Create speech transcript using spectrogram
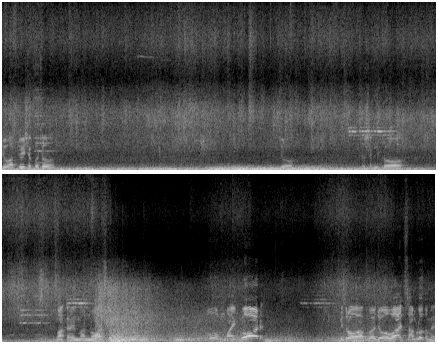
જો આપ જોઈ શકો છો. જો દર્શક મિત્રો વાંકાનેરમાં નોન સ્ટોપ ઓ માય ગોડ મિત્રો આપ જો અવાજ સાંભળો તમે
